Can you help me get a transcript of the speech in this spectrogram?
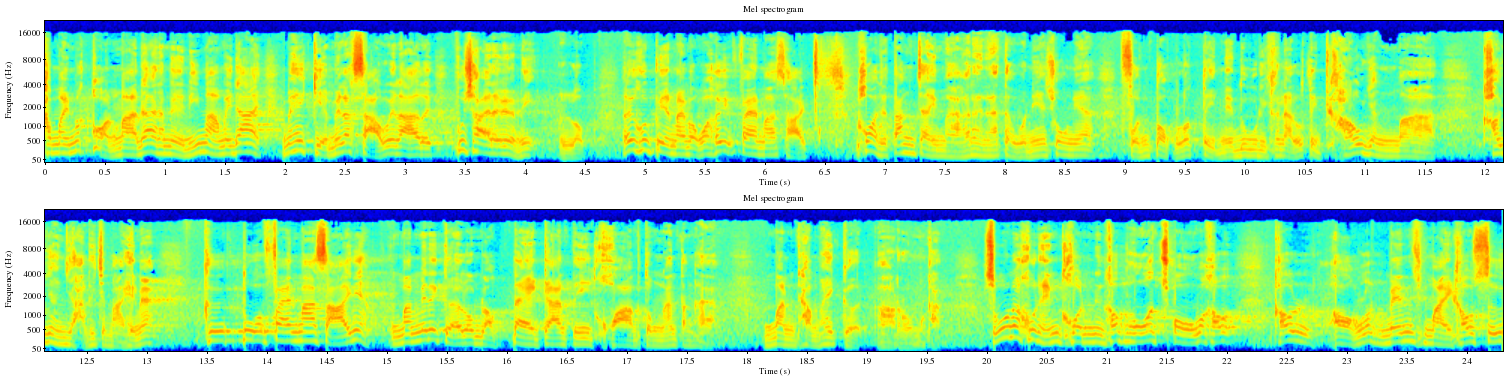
ทำไมเมื่อก่อนมาได้ทำไมเดี๋ยวนี้มาไม่ได้ ไม่ให้เกียรติไม่รักษาเวลาเลย ผู้ชายอะไรแบบนี้ลบเฮ้ยคุณเปลี่ยนใหม่บอกว่าเฮ้ยแฟนมาสายเขาอาจจะตั้งใจมาก็ได้นะ แต่วันนี้ช่วงเนี้ยฝนตกรถติดเนี่ยดูดิขนาดรถติดเขายังมาเขายังอยากที่จะมาเห็นไหม คือตัวแฟนมาสายเนี่ยมันไม่ได้เกิดอารมณ์หรอกแต่การตีความตรงนั้นต่างหากมันทำให้เกิดอารมณ์ครับ สมมติว่าคุณเห็นคนหนึ่งเขาโพสต์โชว์ว่าเขาเขาออกรถเบนซ์ใหม่เขาซื้อ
